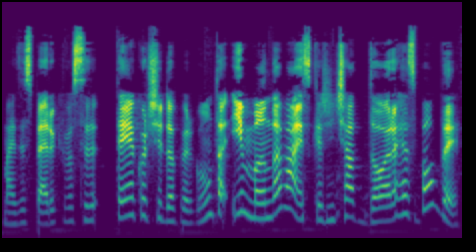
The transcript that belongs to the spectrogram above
mas espero que você tenha curtido a pergunta e manda mais, que a gente adora responder.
